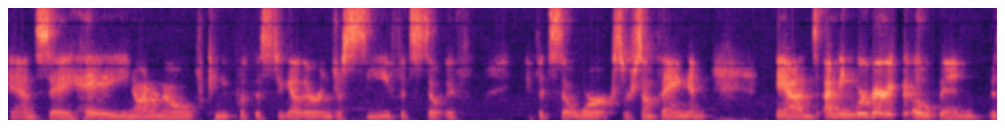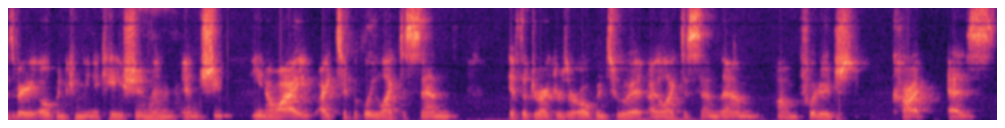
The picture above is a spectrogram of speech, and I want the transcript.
and say, "Hey, you know, I don't know, can you put this together and just see if it's still if if it still works or something?" And and I mean, we're very open. It was very open communication, and and she, you know, I I typically like to send if the directors are open to it, I like to send them um, footage cut as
